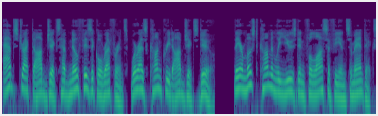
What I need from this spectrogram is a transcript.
Abstract objects have no physical referents, whereas concrete objects do. They are most commonly used in philosophy and semantics.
